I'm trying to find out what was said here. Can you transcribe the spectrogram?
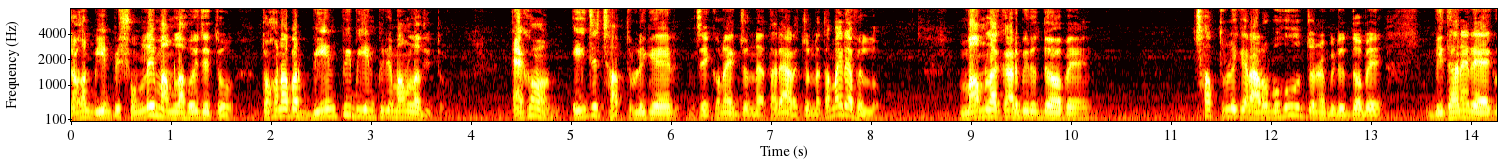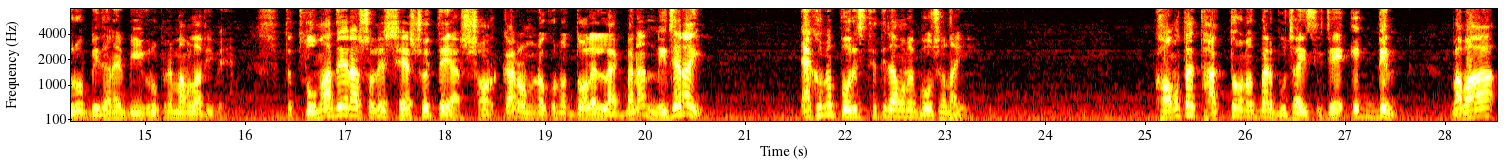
যখন বিএনপি শুনলেই মামলা হয়ে যেত, তখন আবার বিএনপি বিএনপির মামলা দিত। এখন এই যে ছাত্রলীগের যে কোনো একজন নেতারে আরেকজন নেতা মাইরা ফেলল। মামলা কার বিরুদ্ধে হবে? ছাত্রলীগের আরও বহু জনের বিরুদ্ধে হবে। বিধানের এ গ্রুপ বিধানের বি গ্রুপের মামলা দিবে। তো তোমাদের আসলে শেষ হইতে আর সরকার অন্য কোনো দলের লাগবে না, নিজেরাই। এখনও পরিস্থিতিটা মনে বোঝো নাই। ক্ষমতায় থাকতো অনেকবার বুঝাইছি যে একদিন বাবা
